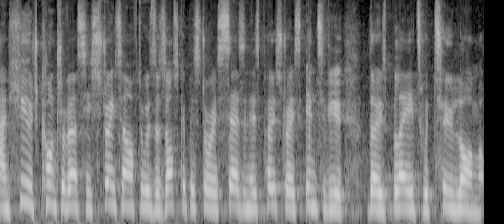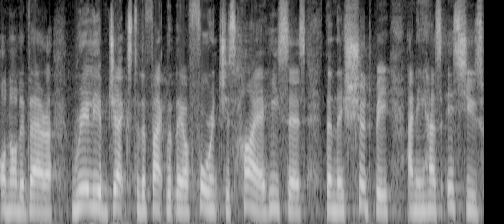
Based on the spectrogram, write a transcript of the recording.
and huge controversy straight afterwards, as Oscar Pistorius says in his post-race interview, those blades were too long on Oliveira. Really objects to the fact that they are four inches higher, he says, than they should be, and he has issues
